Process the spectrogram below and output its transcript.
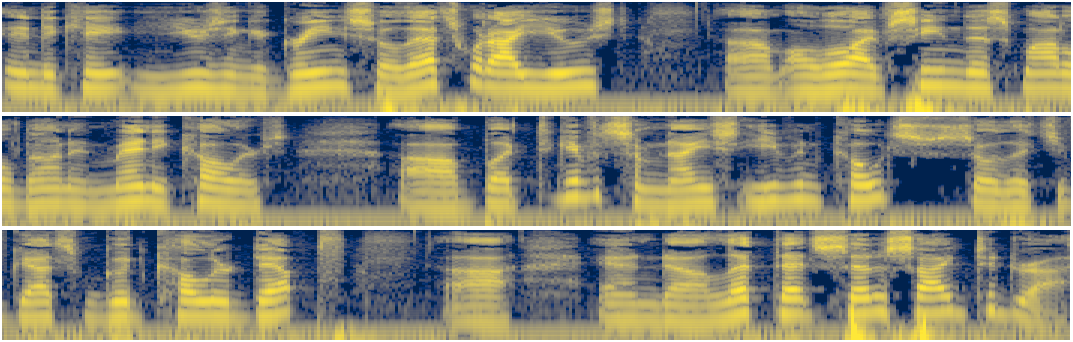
indicate using a green, so that's what I used. Um, although I've seen this model done in many colors, uh, but to give it some nice even coats so that you've got some good color depth, uh, and uh, let that set aside to dry.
